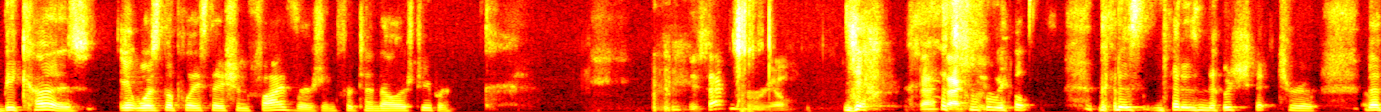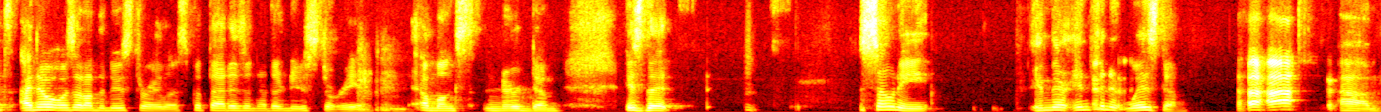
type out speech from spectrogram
because it was the PlayStation 5 version for $10 cheaper. is that for real? Yeah, That's, that's for actually real. That is that is no shit true. That's I know it wasn't on the news story list, but that is another news story amongst nerddom. Is that Sony, in their infinite wisdom, um,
